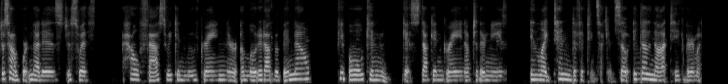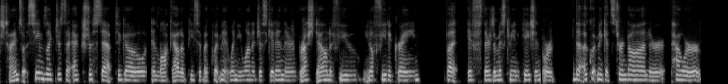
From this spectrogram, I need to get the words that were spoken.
just how important that is just with how fast we can move grain or unload it out of a bin now. People can get stuck in grain up to their knees in like 10 to 15 seconds. So it mm-hmm. does not take very much time. So it seems like just an extra step to go and lock out a piece of equipment when you want to just get in there and brush down a few, you know, feet of grain. But if there's a miscommunication or the equipment gets turned on or power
